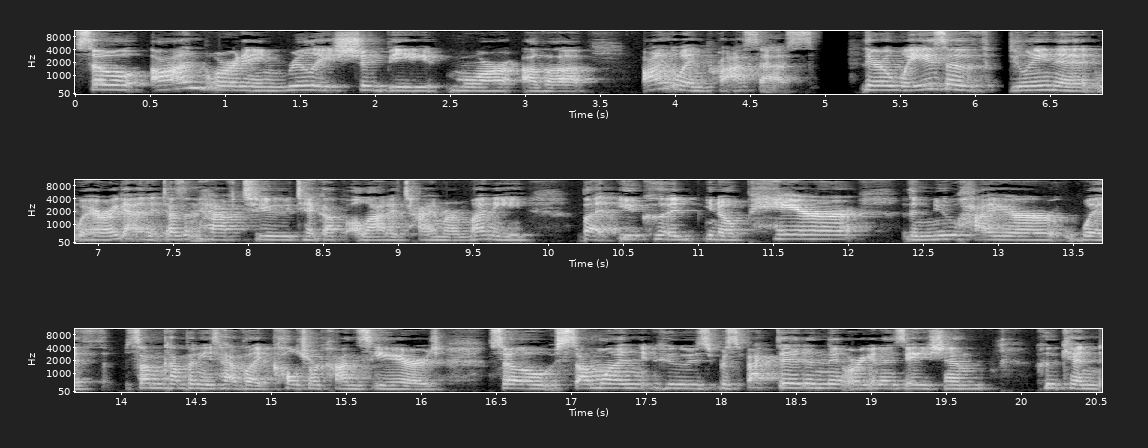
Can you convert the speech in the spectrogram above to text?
So onboarding really should be more of a ongoing process. There are ways of doing it where again it doesn't have to take up a lot of time or money but you could you know pair the new hire with some companies have like culture concierge. So someone who's respected in the organization who can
